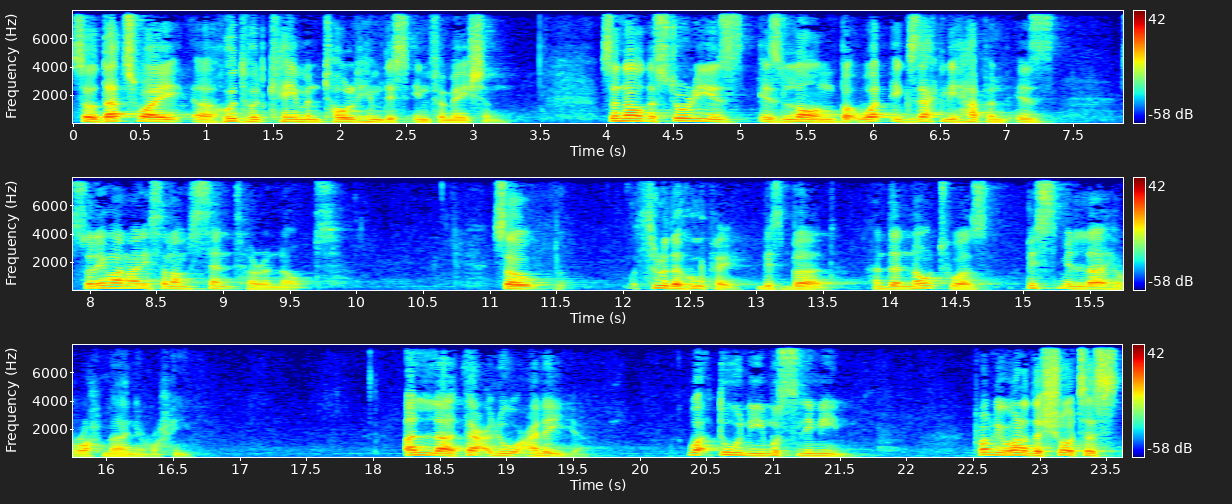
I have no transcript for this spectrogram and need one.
So that's why uh, Hudhud came and told him this information. So now the story is, is long, but what exactly happened is Sulaiman salam sent her a note. So through the hoopoe, this bird, and the note was Bismillahir Rahmanir Rahim. Allah ta'lu alayya. Wa'tuni muslimin. Probably one of the shortest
